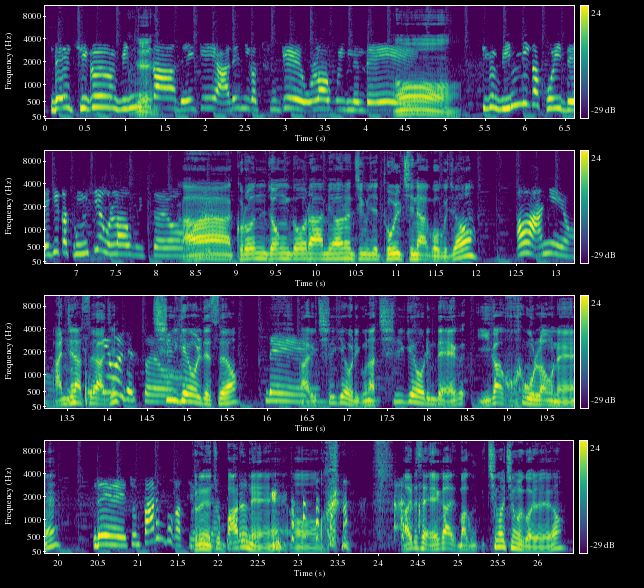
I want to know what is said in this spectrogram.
네, 지금 윗니가 네 개, 아랫니가 두개 올라오고 있는데 어. 지금 윗니가 거의 네 개가 동시에 올라오고 있어요. 아, 그런 정도라면은 지금 이제 돌 지나고 그죠? 아, 아니에요. 안 지났어요, 아직? 7개월 됐어요. 7개월 됐어요? 네. 아, 이거 7개월이구나. 7개월인데 애가 이가 확 올라오네. 네, 좀 빠른 것 같아요. 그러네, 좀 빠르네. 어. 아, 그래서 애가 막 칭얼칭얼 거려요?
